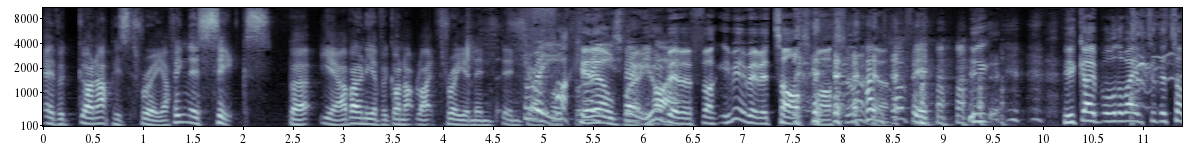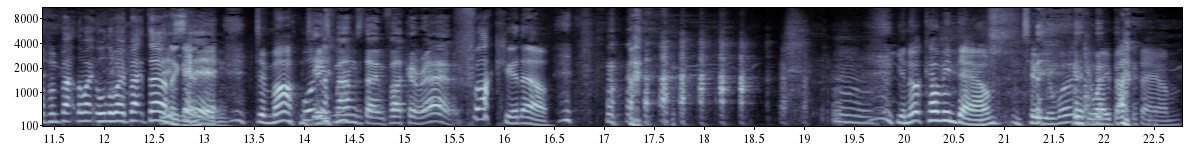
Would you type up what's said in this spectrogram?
ever gone up is three. I think there's six, but yeah, I've only ever gone up like three and then then Three. jump. Fucking Three hell, is bro. You're a bit of a fuck. You're a bit of a taskmaster, aren't Love it. you? you go all the way up to the top and back the way, all the way back down again. Listen, Demand. these mums don't fuck around. Fucking hell. You're not coming down until you work your way back down.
